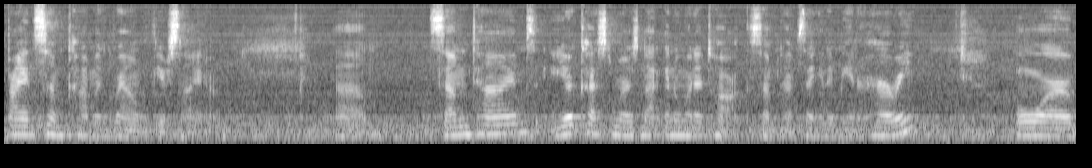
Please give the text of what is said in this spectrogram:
find some common ground with your signer. Um, sometimes your customer is not going to want to talk. Sometimes they're going to be in a hurry. Or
